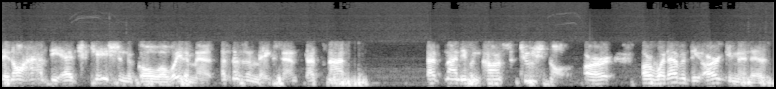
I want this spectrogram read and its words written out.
they don't have the education to go, well, wait a minute, that doesn't make sense. That's not that's not even constitutional or or whatever the argument is.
